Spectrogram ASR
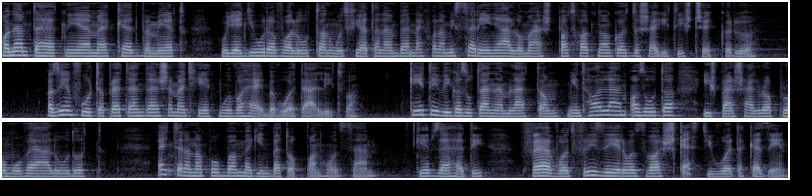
ha nem tehetné el meg kedvemért, hogy egy jóra való tanult fiatalembernek valami szerény állomást adhatna a gazdasági tisztség körül. Az én furcsa pretendensem egy hét múlva helybe volt állítva. Két évig azután nem láttam, mint hallám, azóta ispánságra promoveálódott. Egyszer a napokban megint betoppan hozzám. Képzelheti, fel volt frizérozva, s kesztyű volt a kezén.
